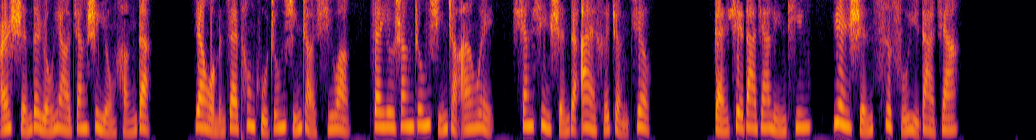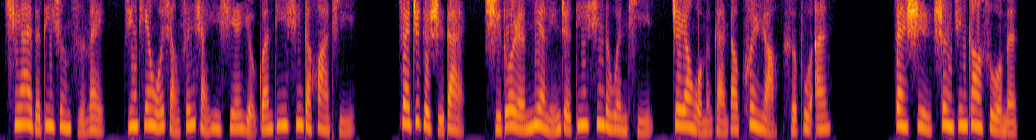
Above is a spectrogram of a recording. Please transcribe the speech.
而神的荣耀将是永恒的。让我们在痛苦中寻找希望，在忧伤中寻找安慰，相信神的爱和拯救。感谢大家聆听，愿神赐福与大家。亲爱的弟兄姊妹，今天我想分享一些有关低薪的话题。在这个时代，许多人面临着低薪的问题，这让我们感到困扰和不安。但是，圣经告诉我们，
